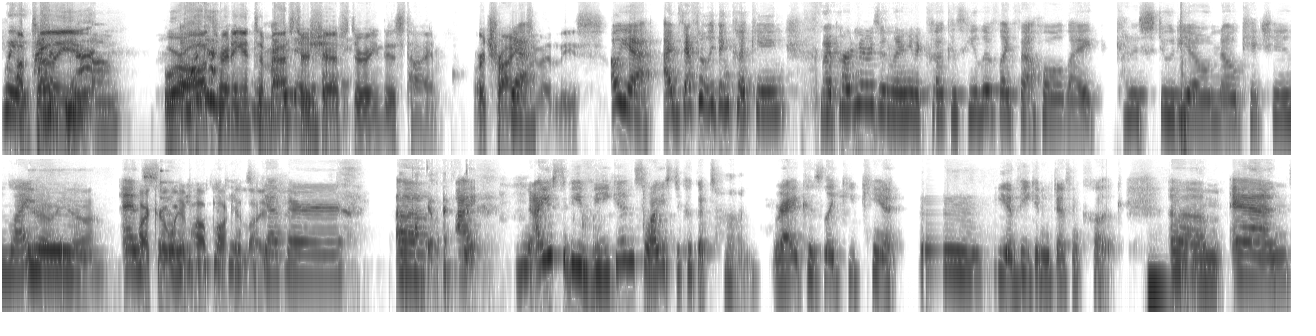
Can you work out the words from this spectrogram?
Wait, I'm telling you. Um, We're I all turning into you have it master chefs it. during this time, or trying Yeah. to at least. Oh yeah, I've definitely been cooking. My partner's been learning to cook because he lived like that whole like kind of studio, no kitchen life. Yeah, yeah. and Microwave so Hot we've been cooking Pocket life. together. Uh, I I used to be vegan, so I used to cook a ton, right? Because like you can't Mm, be a vegan who doesn't cook, um, and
